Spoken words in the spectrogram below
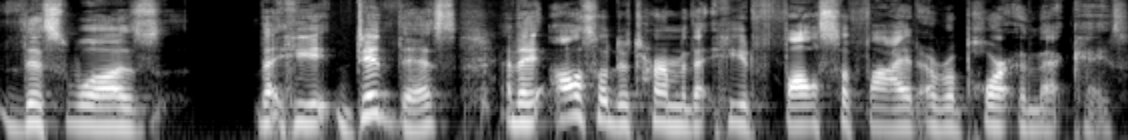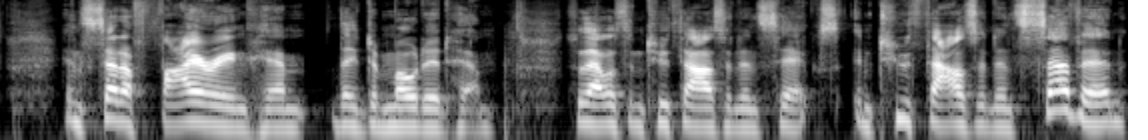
this was that he did this, and they also determined that he had falsified a report in that case. Instead of firing him, they demoted him. So that was in 2006. In 2007,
